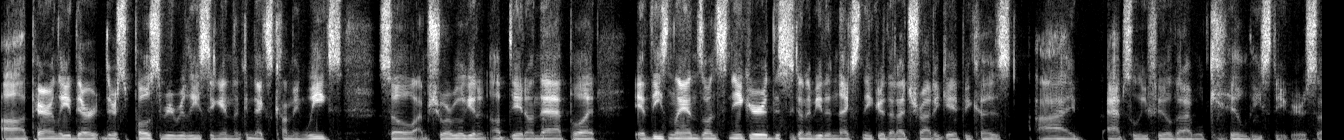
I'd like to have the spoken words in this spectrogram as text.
Uh, apparently, they're they're supposed to be releasing in the next coming weeks. So I'm sure we'll get an update on that. But if these lands on sneaker, this is going to be the next sneaker that I try to get because I absolutely feel that I will kill these sneakers. So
